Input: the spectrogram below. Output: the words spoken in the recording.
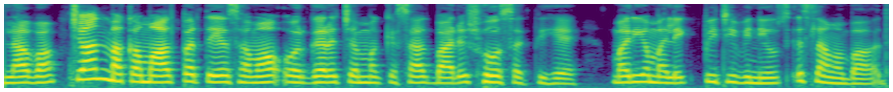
अलावा चंद मकाम पर तेज हवा और गरज चमक के साथ बारिश हो सकती है। मरियम मलिक, पीटीवी न्यूज़, इस्लामाबाद।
